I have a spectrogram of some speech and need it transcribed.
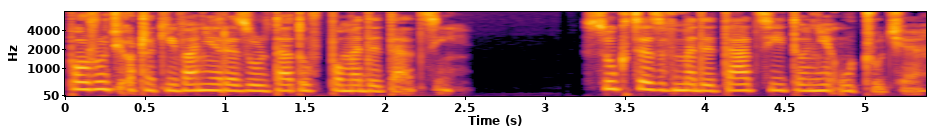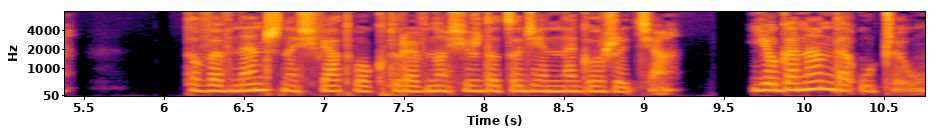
Porzuć oczekiwanie rezultatów po medytacji. Sukces w medytacji to nie uczucie. To wewnętrzne światło, które wnosisz do codziennego życia. Yogananda uczył.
